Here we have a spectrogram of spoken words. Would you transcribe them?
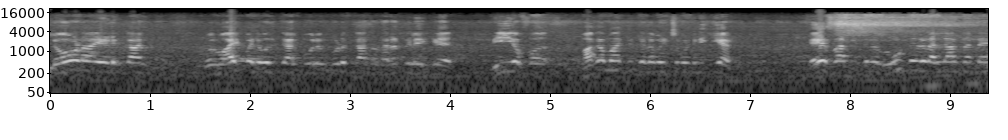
ലോണായി എടുക്കാൻ ഒരു വായ്പ ചോദിച്ചാൽ പോലും കൊടുക്കാത്ത തരത്തിലേക്ക് പി എഫ് വകമാറ്റി ചെലവഴിച്ചുകൊണ്ടിരിക്കുകയാണ് കെ എസ് ആർ ടി സിയുടെ റൂട്ടുകളെല്ലാം തന്നെ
